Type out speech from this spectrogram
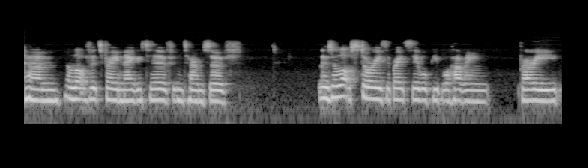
um, a lot of it's very negative in terms of there's a lot of stories about disabled people having very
